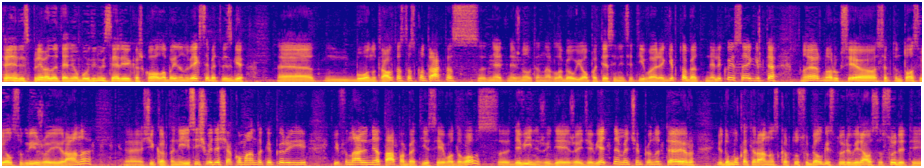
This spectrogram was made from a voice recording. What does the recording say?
treneris priveda ten jau baudinių serijoje kažko labai nenuveiksi, bet visgi e, buvo nutrauktas tas kontraktas, net nežinau ten ar labiau jo paties iniciatyva ar Egipto, bet neliko jisai Egipte. Na ir nuo rugsėjo 7 vėl sugrįžo į Iraną. E, Šį kartą ne jis išvedė šią komandą kaip ir į, į finalinį etapą, bet jis jai vadovaus. Devyni žaidėjai žaidžia vietinėme čempionate ir įdomu, kad Iranas kartu su belgais turi vyriausią sudėtį.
